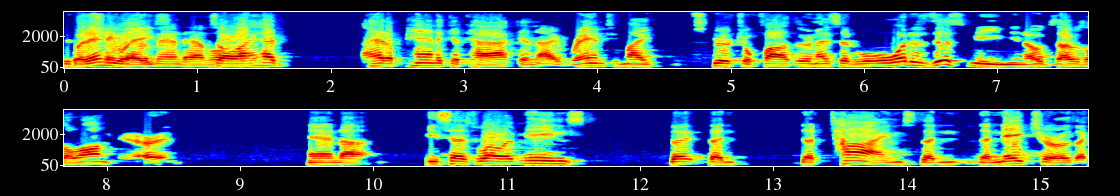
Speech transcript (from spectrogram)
It's But a shame for a anyways, man to have so long I had I had a panic attack, and I ran to my spiritual father, and I said, "Well, what does this mean?" You know, because I was a long hair, and and uh, he says, "Well, it means the the the times, the the nature, or the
